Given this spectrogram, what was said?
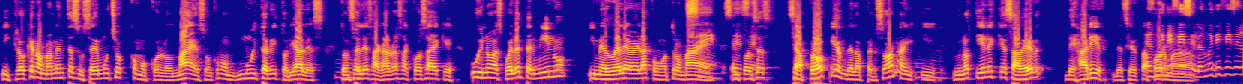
y creo que normalmente sucede mucho como con los maes, son como muy territoriales. Entonces Ujú. les agarra esa cosa de que, uy, no, después le termino y me duele verla con otro mae. Sí, sí, Entonces se apropian de la persona y, y Ujú. uno tiene que saber dejar ir de cierta Es forma. muy difícil, ¿verdad? es muy difícil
